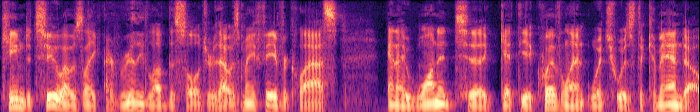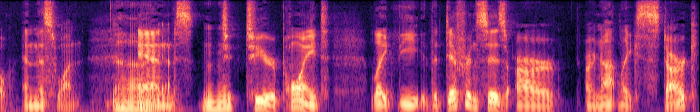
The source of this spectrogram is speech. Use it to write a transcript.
came to two, I was like, I really love the soldier. That was my favorite class, and I wanted to get the equivalent, which was the commando, and this one. Uh, and yes. mm-hmm. to, to your point, like the the differences are are not like stark,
